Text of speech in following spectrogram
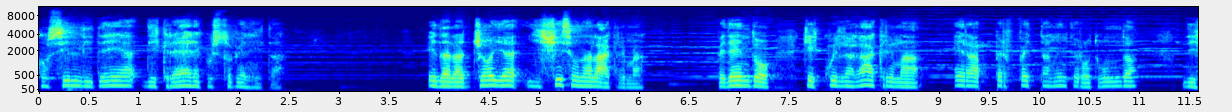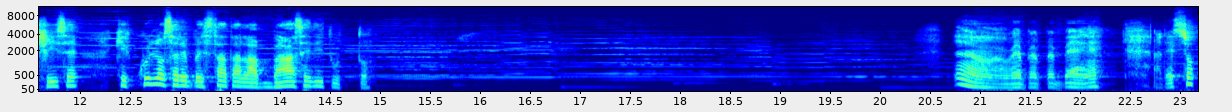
così l'idea di creare questo pianeta. E dalla gioia gli scese una lacrima, vedendo che quella lacrima era perfettamente rotonda, decise che quello sarebbe stata la base di tutto. Ah, bene. Adesso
